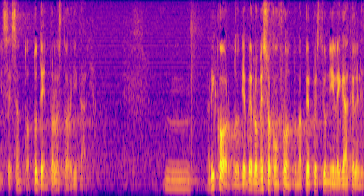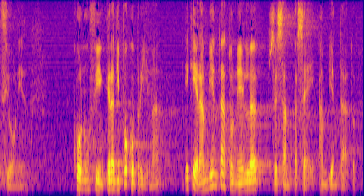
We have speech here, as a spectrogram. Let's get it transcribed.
il 68 dentro la storia d'Italia. Mm, ricordo di averlo messo a confronto, ma per questioni legate alle elezioni, con un film che era di poco prima e che era ambientato nel 66, ambientato.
